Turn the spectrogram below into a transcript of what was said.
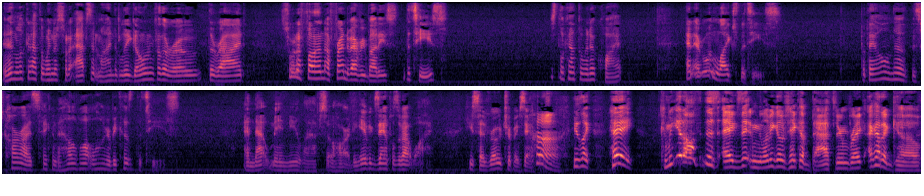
And then looking out the window, sort of absent-mindedly, going for the road, the ride. Sort of fun. A friend of everybody's. The T's. Just looking out the window, quiet. And everyone likes the T's. But they all know that this car ride's taking a hell of a lot longer because of the T's. And that made me laugh so hard. He gave examples about why. He said road trip examples. Huh. He's like, hey, can we get off this exit and let me go take a bathroom break? I gotta go.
